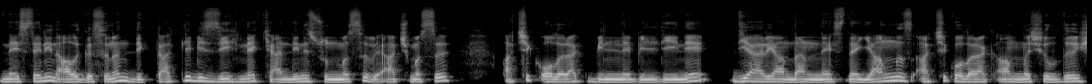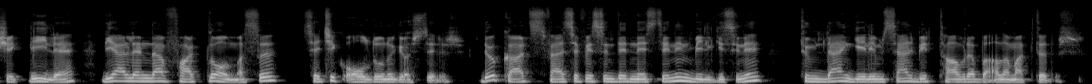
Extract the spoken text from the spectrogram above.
nesnenin algısının dikkatli bir zihne kendini sunması ve açması açık olarak bilinebildiğini diğer yandan nesne yalnız açık olarak anlaşıldığı şekliyle diğerlerinden farklı olması seçik olduğunu gösterir. Descartes felsefesinde nesnenin bilgisini tümden gelimsel bir tavra bağlamaktadır.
